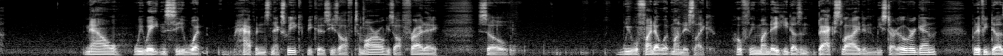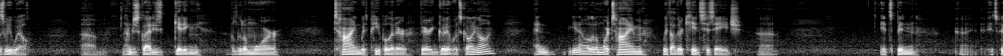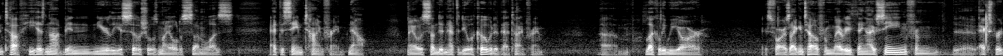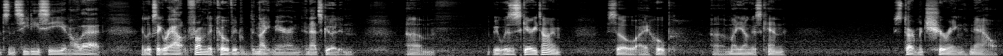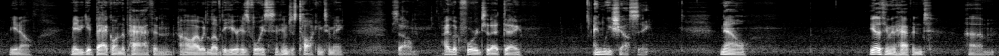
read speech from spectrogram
now we wait and see what happens next week because he's off tomorrow. He's off Friday, so we will find out what Monday's like. Hopefully Monday he doesn't backslide and we start over again, but if he does, we will. Um, I'm just glad he's getting a little more time with people that are very good at what's going on and you know a little more time with other kids his age. Uh, it's been uh, it's been tough. He has not been nearly as social as my oldest son was at the same time frame. Now, my oldest son didn't have to deal with COVID at that time frame. Um, luckily, we are, as far as I can tell from everything I've seen from the experts and CDC and all that, it looks like we're out from the COVID, the nightmare, and, and that's good. And um, it was a scary time. So I hope uh, my youngest can start maturing now, you know, maybe get back on the path. And oh, I would love to hear his voice, him just talking to me. So I look forward to that day, and we shall see. Now, the other thing that happened, um,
